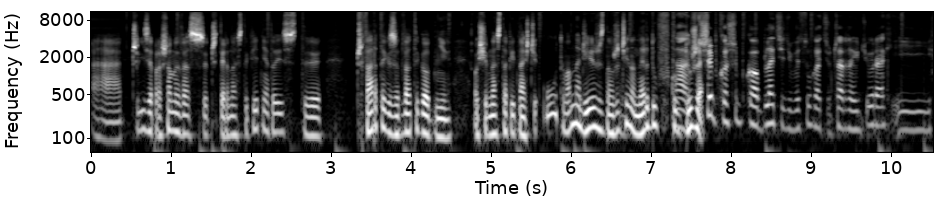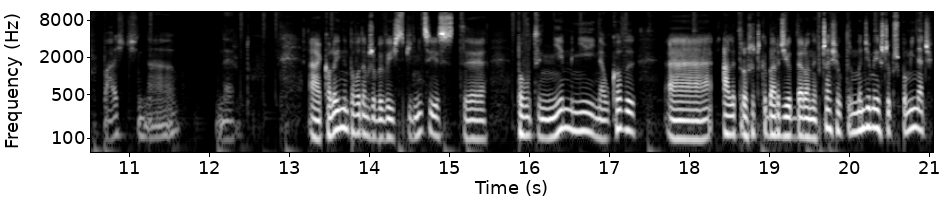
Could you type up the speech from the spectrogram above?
A, czyli zapraszamy Was 14 kwietnia, to jest y, czwartek za dwa tygodnie, 18.15. U, to mam nadzieję, że zdążycie na nerdów w kulturze. Tak, szybko, szybko oblecieć, wysłuchać o czarnych dziurach i wpaść na nerdów. A kolejnym powodem, żeby wyjść z piwnicy jest e, powód nie mniej naukowy, e, ale troszeczkę bardziej oddalony w czasie, o którym będziemy jeszcze przypominać,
